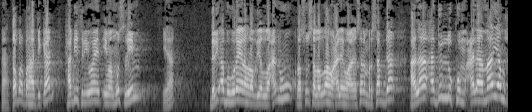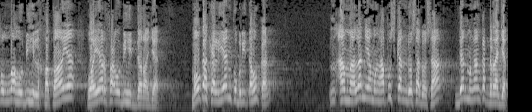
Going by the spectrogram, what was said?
Nah, coba perhatikan hadis riwayat Imam Muslim, ya, dari Abu Hurairah radhiyallahu anhu, Rasul sallallahu alaihi wasallam bersabda, "Ala adullukum ala ma yamhullahu bihil khataya wa yarfa'u bihi darajat." Maukah kalian kuberitahukan amalan yang menghapuskan dosa-dosa dan mengangkat derajat?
